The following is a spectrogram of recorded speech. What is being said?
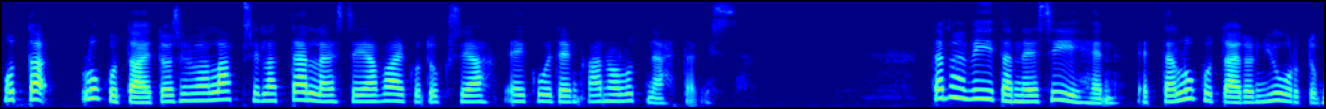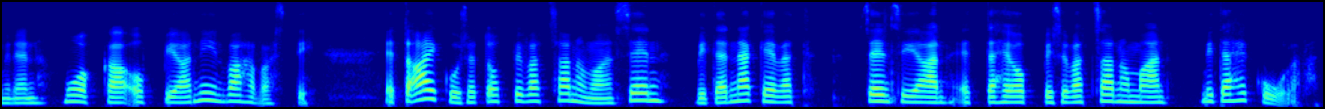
Mutta lukutaitoisilla lapsilla tällaisia vaikutuksia ei kuitenkaan ollut nähtävissä. Tämä viitanee siihen, että lukutaidon juurtuminen muokkaa oppia niin vahvasti, että aikuiset oppivat sanomaan sen, mitä näkevät, sen sijaan, että he oppisivat sanomaan, mitä he kuulevat.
